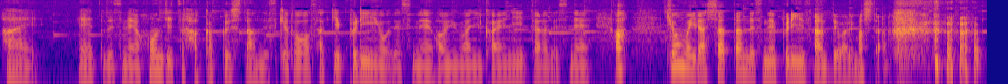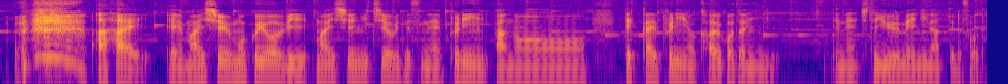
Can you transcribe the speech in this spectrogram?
はい。えっ、とですね、本日発覚したんですけど、さっきプリンをですね、ファミマに買いに行ったらですね、あ、今日もいらっしゃったんですね、プリンさんって言われました。あ、はい、えー、毎週木曜日、毎週日曜日ですね、プリン、あのー、でっかいプリンを買うことに、でね、ちょっと有名になってるそうで。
